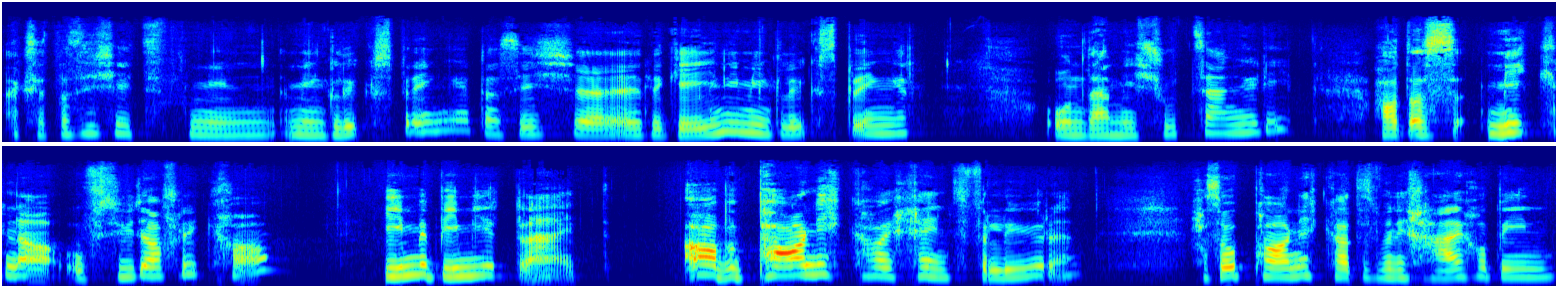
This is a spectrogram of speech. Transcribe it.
er gesagt, das ist jetzt mein, mein Glücksbringer, das ist äh, der Geni, mein Glücksbringer und auch meine Schutzengel. Ich habe das mitgenommen auf Südafrika, immer bei mir getragen. Aber Panik hatte, ich könnte es verlieren. Ich hatte so Panik, gehabt, dass wenn ich heimgekommen bin,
